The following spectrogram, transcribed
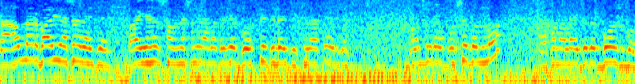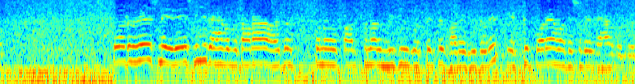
রাহুলদার বাড়ি আসার এই যে, বাড়ি আসার সঙ্গে সঙ্গে আমাদেরকে বসতে দিলে বিছানাতে বন্ধুরা বসে বলল এখন আমরা এটাতে বসবো। তো একটু রেস্ট নেই রেস্ট নিয়ে দেখা করব। তারা হয়তো কোনো পার্সোনাল মিটিং করতেছে ঘরের ভিতরে। একটু পরে আমাদের সাথে দেখা করবে।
